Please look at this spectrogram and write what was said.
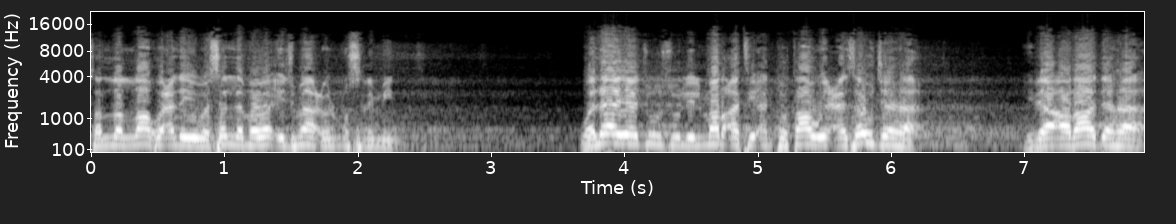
صلى الله عليه وسلم وإجماع المسلمين. ولا يجوز للمرأة أن تطاوع زوجها إذا أرادها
